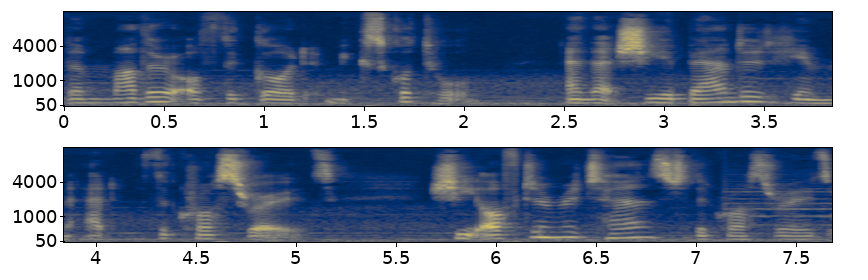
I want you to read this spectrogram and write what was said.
the mother of the god Mixcoatl and that she abandoned him at the crossroads. She often returns to the crossroads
